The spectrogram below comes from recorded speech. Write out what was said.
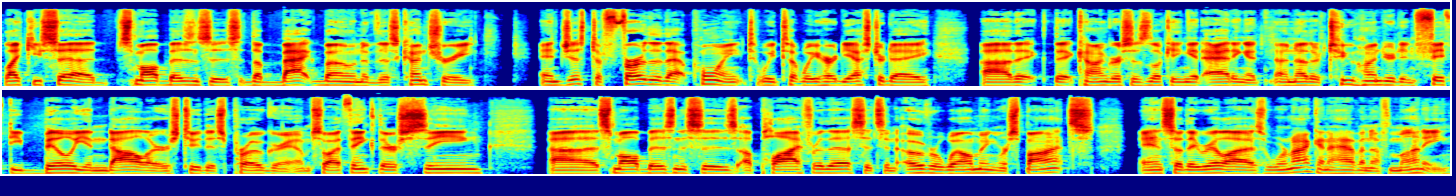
Like you said, small businesses, the backbone of this country. And just to further that point, we t- we heard yesterday uh, that that Congress is looking at adding a, another two hundred and fifty billion dollars to this program. So I think they're seeing uh, small businesses apply for this. It's an overwhelming response, and so they realize we're not going to have enough money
